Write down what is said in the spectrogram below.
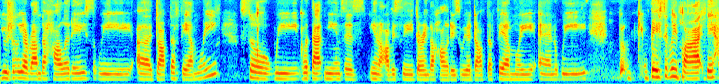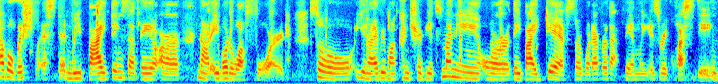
usually around the holidays, we uh, adopt a family. So we, what that means is, you know, obviously during the holidays, we adopt a family and we basically buy they have a wish list and we buy things that they are not able to afford so you know everyone contributes money or they buy gifts or whatever that family is requesting.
